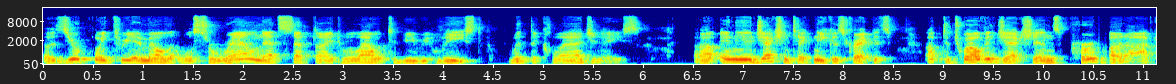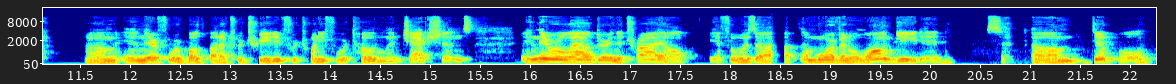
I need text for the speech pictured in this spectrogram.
a 0.3 ml that will surround that septi to allow it to be released with the collagenase. Uh, and the injection technique is correct. It's up to 12 injections per buttock, um, and therefore both buttocks were treated for 24 total injections. And they were allowed during the trial, if it was a, a more of an elongated um, dimple,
